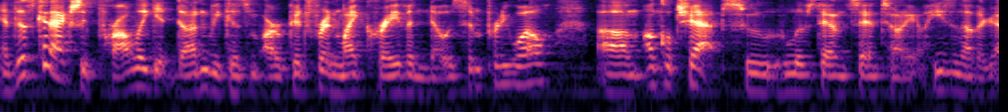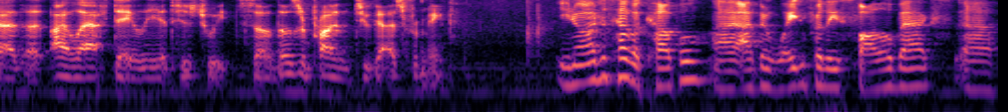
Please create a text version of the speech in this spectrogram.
and this could actually probably get done because our good friend Mike Craven knows him pretty well. Um, Uncle Chaps, who, who lives down in San Antonio, he's another guy that I laugh daily at his tweets. So those are probably the two guys for me. You know, I just have a couple. I, have been waiting for these follow backs. Uh,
